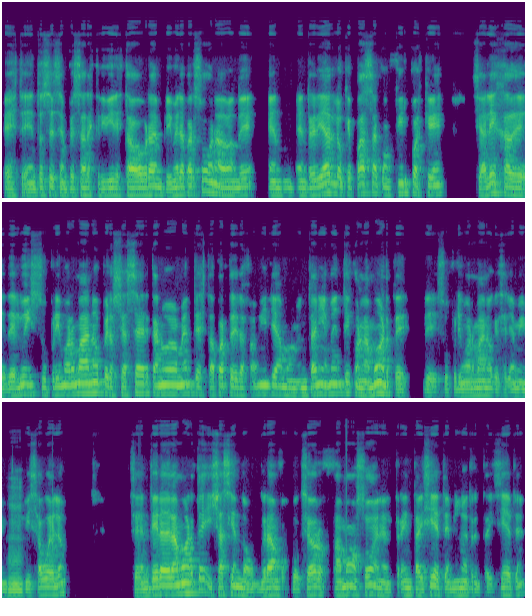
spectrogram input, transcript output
Este, entonces empezar a escribir esta obra en primera persona, donde en, realidad lo que pasa con Firpo es que se aleja de, Luis, su primo hermano, pero se acerca nuevamente a esta parte de la familia momentáneamente con la muerte de su primo hermano, que sería mi, mm. bisabuelo. Se entera de la muerte y ya siendo un gran boxeador famoso en el 37, en 1937,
